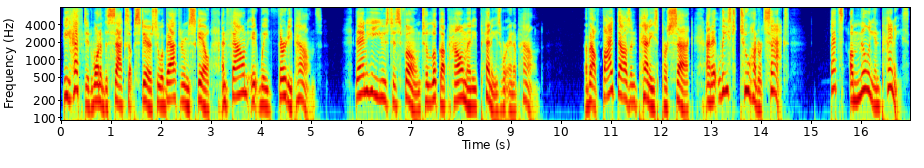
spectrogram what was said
He hefted one of the sacks upstairs to a bathroom scale and found it weighed 30 pounds. Then he used his phone to look up how many pennies were in a pound. About 5,000 pennies per sack and at least 200 sacks. That's a million pennies.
